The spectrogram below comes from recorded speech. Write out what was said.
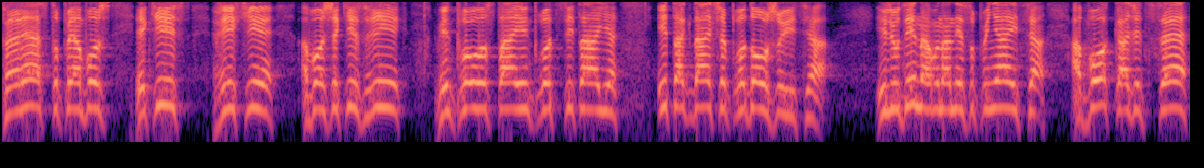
Переступи або ж якісь гріхи, або ж якийсь гріх, він проростає, він процвітає і так далі продовжується. І людина вона не зупиняється, а Бог каже, це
